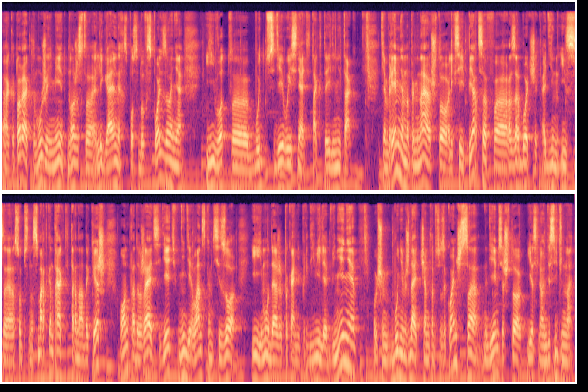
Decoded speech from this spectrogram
э, которая к тому же имеет множество легальных способов использования, и вот э, будет сидеть выяснять, так это или не так. Тем временем напоминаю, что Алексей Перцев, э, разработчик, один из, собственно, смарт-контракта Торнадо Кэш, он продолжает сидеть в нидерландском СИЗО, и ему даже пока не предъявили обвинения. В общем, будем ждать, чем там все закончится. Надеемся, что если он действительно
